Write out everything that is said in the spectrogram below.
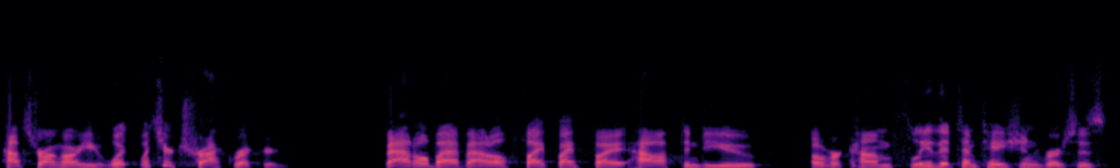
how strong are you? What, what's your track record? Battle by battle, fight by fight, how often do you overcome, flee the temptation versus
